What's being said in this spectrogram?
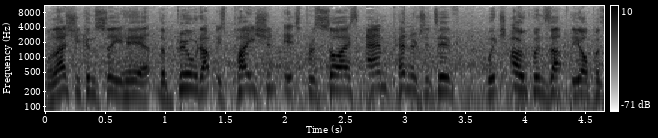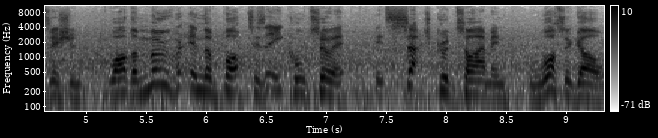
Well, as you can see here, the build-up is patient, it's precise and penetrative, which opens up the opposition, while the movement in the box is equal to it. It's such good timing. What a goal.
